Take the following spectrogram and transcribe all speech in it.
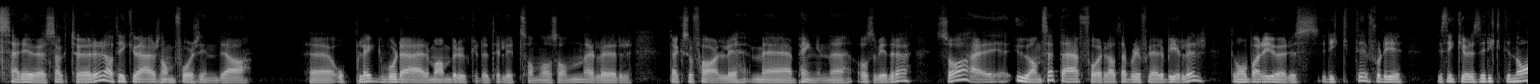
seriøse aktører, at ikke det er sånn Force India-opplegg hvor det er man bruker det til litt sånn og sånn, eller det er ikke så farlig med pengene osv., så, videre, så er, uansett er jeg for at det blir flere biler. Det må bare gjøres riktig, fordi hvis det ikke gjøres riktig nå,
